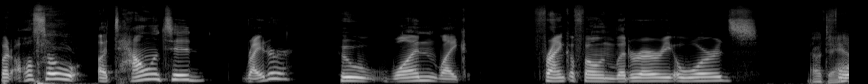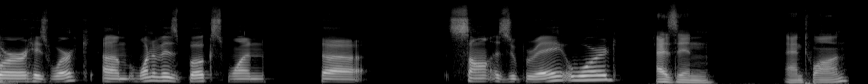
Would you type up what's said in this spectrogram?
but also a talented writer who won like francophone literary awards Oh for his work. Um, one of his books won the Saint Exupéry Award. As in Antoine,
